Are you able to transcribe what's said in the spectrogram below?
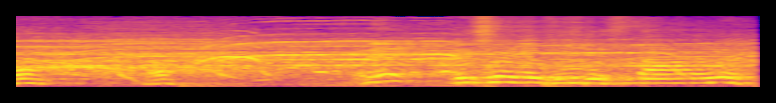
ก้องนี่ไม่ใช่เวทีเดอสตาร์นะเว้ย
